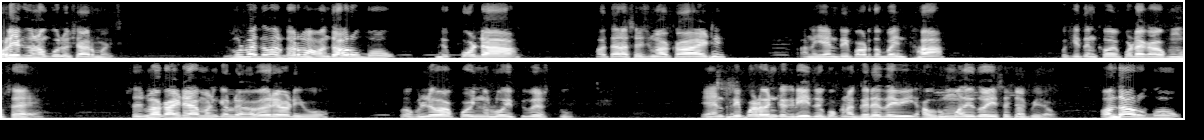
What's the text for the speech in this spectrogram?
વળી એક જણો બોલ્યો ચારમાં જ, વિપુલભાઈ, તમારા ઘરમાં અંધારું બહુ. મેં કોડા તારા સજમાં કાઢ અને એન્ટ્રી પાડતો બંધ થા. પછી તને ખબર પડે કે આ શું છે. સચમાં કાઢ્યા મને કે લે, હવે રેડ્યો તો લેવા કોઈનું લોહી પીવેશ તું. એન્ટ્રી પાડવાની કંઈક રીત હોય, કોકના ઘરે દેવી હાવ રૂમમાં દીધો એ સજમાં પહેરાવ અંધારું બહુ.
